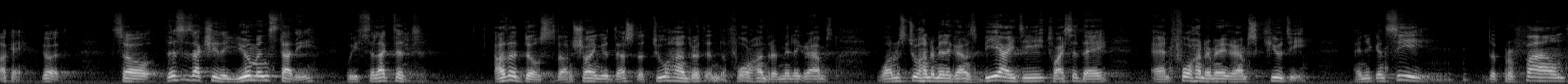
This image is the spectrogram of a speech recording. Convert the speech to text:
Okay, good. So this is actually the human study. We selected other doses. I'm showing you just the 200 and the 400 milligrams. One is 200 milligrams BID twice a day and 400 milligrams QD. And you can see the profound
